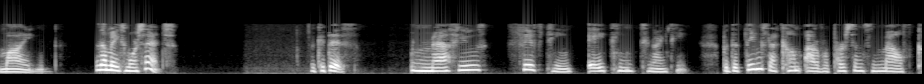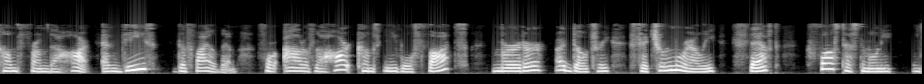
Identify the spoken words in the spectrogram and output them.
Mind. That makes more sense. Look at this. Matthew 15, 18 to 19. But the things that come out of a person's mouth come from the heart, and these defile them. For out of the heart comes evil thoughts, murder, adultery, sexual immorality, theft, false testimony, and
